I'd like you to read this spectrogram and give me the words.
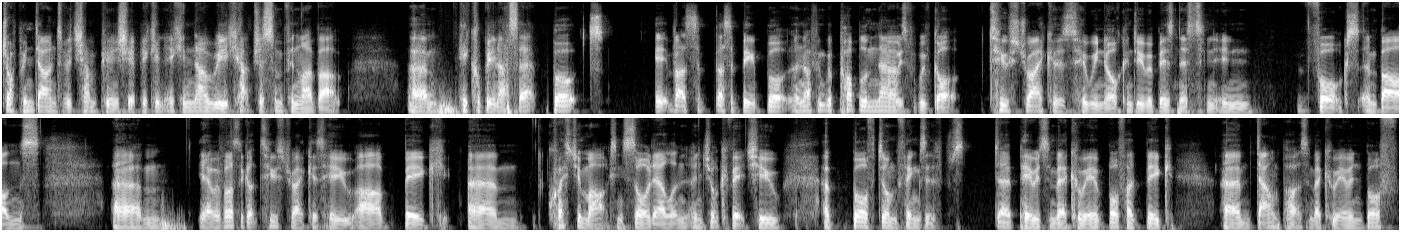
dropping down to the championship, he can he can now recapture something like that. Um, he could be an asset, but it, that's a, that's a big but. And I think the problem now is that we've got two strikers who we know can do the business in, in and Barnes. Um, yeah, we've also got two strikers who are big um, question marks in Sordell and, and Jutkiewicz, who have both done things at uh, periods in their career, both had big um, down parts in their career, and both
